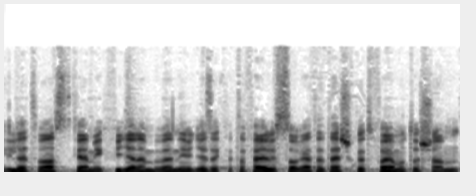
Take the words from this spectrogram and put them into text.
illetve azt kell még figyelembe venni, hogy ezeket a felhőszolgáltatásokat folyamatosan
